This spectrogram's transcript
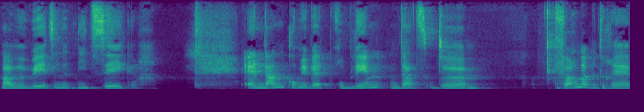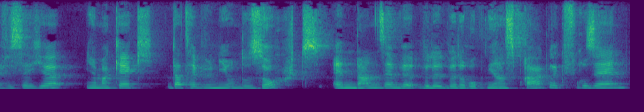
maar we weten het niet zeker. En dan kom je bij het probleem dat de farmabedrijven zeggen, ja maar kijk, dat hebben we niet onderzocht en dan zijn we, willen we er ook niet aansprakelijk voor zijn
